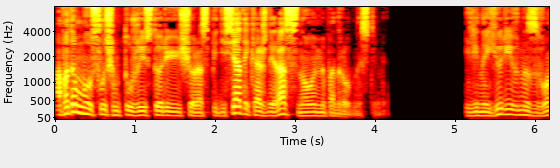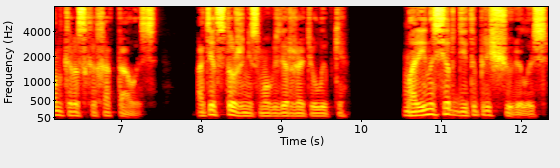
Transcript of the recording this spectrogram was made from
А потом мы услышим ту же историю еще раз пятьдесят и каждый раз с новыми подробностями. Ирина Юрьевна звонко расхохоталась. Отец тоже не смог сдержать улыбки. Марина сердито прищурилась.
